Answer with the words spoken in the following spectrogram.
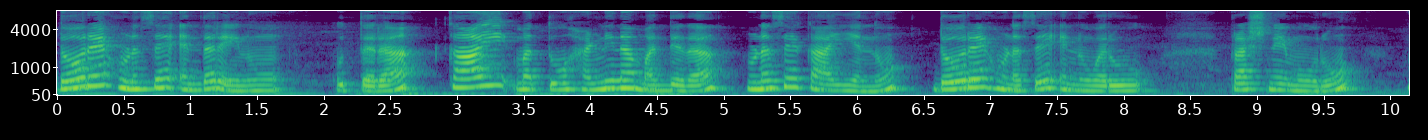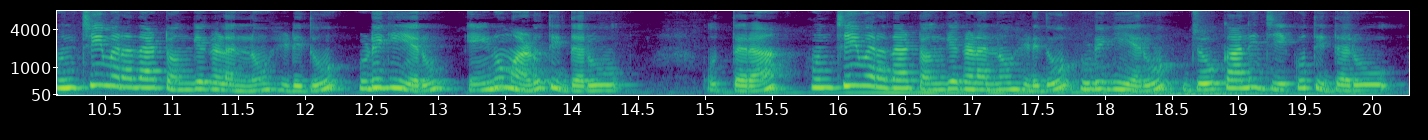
ಡೋರೆ ಹುಣಸೆ ಎಂದರೇನು? ಉತ್ತರ ಕಾಯಿ ಮತ್ತು ಹಣ್ಣಿನ ಮಧ್ಯದ ಹುಣಸೆಕಾಯಿಯನ್ನು ಡೋರೆ ಹುಣಸೆ ಎನ್ನುವರು. ಪ್ರಶ್ನೆ ಮೂರು, ಹುಂಚಿ ಮರದ ಟೊಂಗೆಗಳನ್ನು ಹಿಡಿದು ಹುಡುಗಿಯರು ಏನು ಮಾಡುತ್ತಿದ್ದರು? ಉತ್ತರ, ಹುಂಚಿ ಮರದ ಟೊಂಗೆಗಳನ್ನು ಹಿಡಿದು ಹುಡುಗಿಯರು ಜೋಕಾಲಿ ಜೀಕುತ್ತಿದ್ದರು.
